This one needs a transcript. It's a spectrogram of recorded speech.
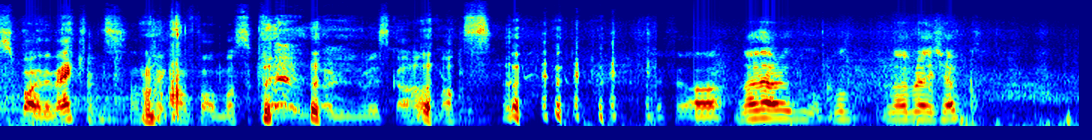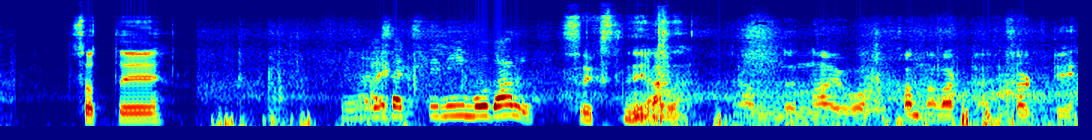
spare vekt. Sånn at vi kan få med oss den ølen vi skal ha med oss. Når, er det, når ble det kjøpt? 70 Det er 69 modell. 69 modell. det. Ja, men den har jo, kan ha vært her. 40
